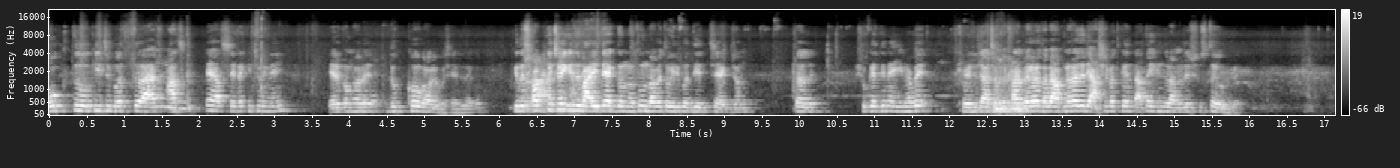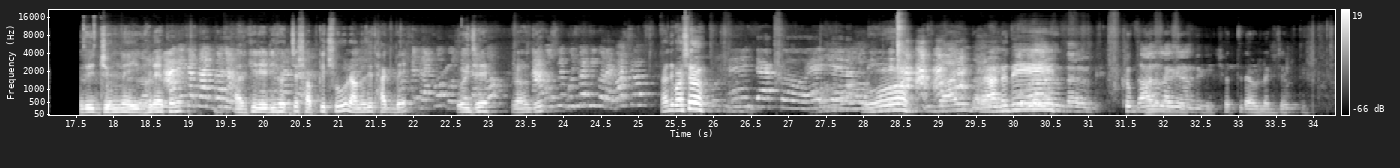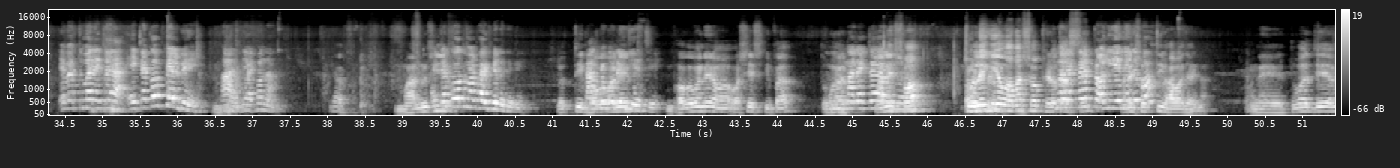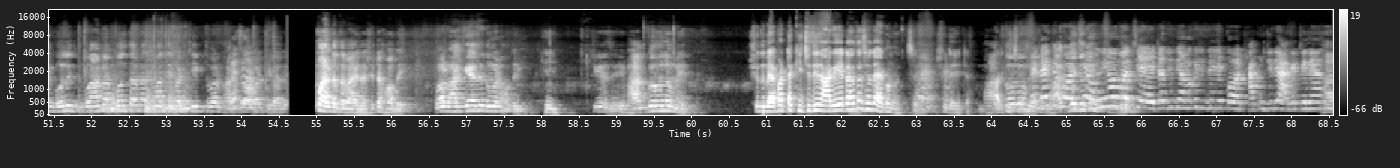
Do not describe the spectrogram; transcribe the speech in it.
বকতো কিছু করতো আর আজকে আর সেটা কিছুই নেই। এরকম ভাবে দুঃখ ভাবে বসে আছে দেখো। কিন্তু সবকিছুই কিন্তু বাড়িতে একদম নতুন ভাবে তৈরি করে দিচ্ছে একজন। তাহলে সুখের দিনে এইভাবে শরীরটা আচমকা খারাপ হয়ে গেল তবে আপনারা যদি আশীর্বাদ করেন তাতেই কিন্তু রানুদের সুস্থ হয়ে উঠবে। জন্য এই ঘরে এখন। আর কি রেডি হচ্ছে সবকিছু। রানুদি থাকবে। ওই যে। রানুদি না বসলে বুঝবে কি করে বসো। রানুদি বসো এই দেখো এই যে রানুদি। ও রানুদি খুব ভালো লাগে সত্যি দারুণ লাগছে। এবার তোমার এটা এটাকেও ফেলবে। হ্যাঁ দেখো না। এটাকেও তোমার ভাই ফেলে দেবে। সত্যি ভগবানের ভগবানের অশেষ কৃপা তোমার মানে সব চলে গিয়েও আবার সব ফেরত আসছে। মানে সত্যি ভাবা যায় না। মানে তোমার যে আমি বলি আমরা বলতাম না তোমার এবার ঠিক তোমার ভাগ্য আবার ঠিক হবে পাল্টাতে পারে না সেটা হবে। তোমার ভাগ্যে আছে তোমার হবেই। ঠিক আছে এই ভাগ্য হলো মেন শুধু ব্যাপারটা কিছুদিন আগে এটা হতো সেটা এখন হচ্ছে। শুধু এইটা আর ভাগ্য কিছু ভাগ্যে যদি উনিও বলছে এটা যদি আমাকে যদি ঠাকুর যদি আগে টেনে আসে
